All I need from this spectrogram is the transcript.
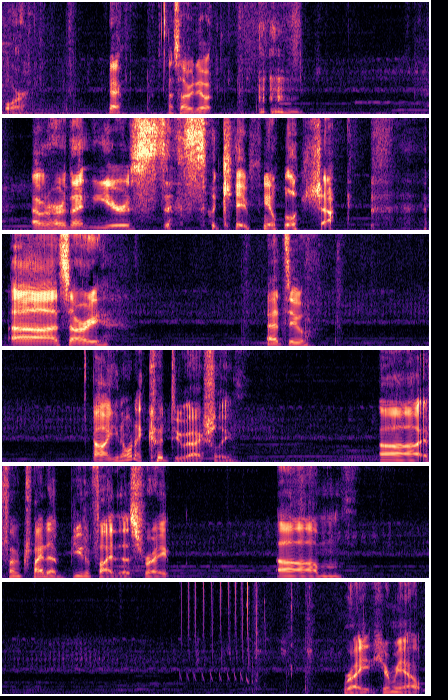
four. Okay, that's how we do it. I haven't heard that in years, so it gave me a little shock. Uh, sorry. Had to. Uh, you know what I could do, actually? Uh, if I'm trying to beautify this, right? Um... Right, hear me out.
